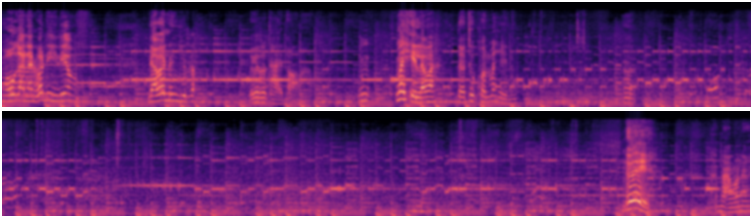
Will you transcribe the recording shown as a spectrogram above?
โบกันนั้นพอดีเนี่ย เดี๋ยววันหนึ่งหยุดก่อนแล้วก็จะถ่ายต่อนะครับอืมไม่เห็นแล้ววะเดี๋ยวทุกคนไม่เห็น เฮ้ยขนาดมันนะ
